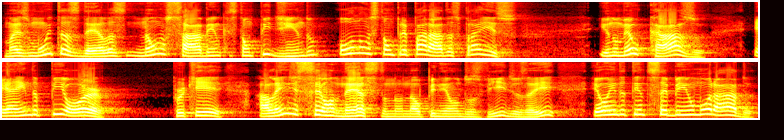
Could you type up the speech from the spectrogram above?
mas muitas delas não sabem o que estão pedindo ou não estão preparadas para isso. E no meu caso, é ainda pior, porque além de ser honesto no, na opinião dos vídeos aí, eu ainda tento ser bem humorado.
